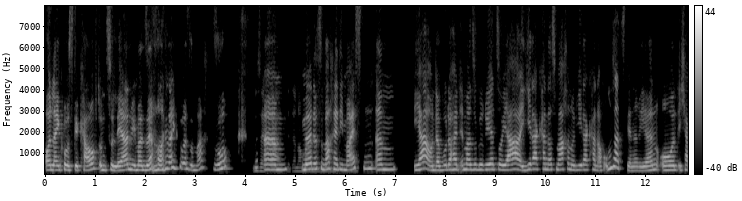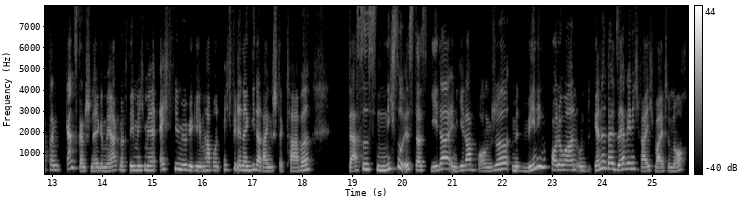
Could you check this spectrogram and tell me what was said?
Online-Kurs gekauft, um zu lernen, wie man selber Online-Kurse macht. So. Das, ja ähm, ne, das machen ja die meisten. Ähm, ja, und da wurde halt immer suggeriert, so ja, jeder kann das machen und jeder kann auch Umsatz generieren. Und ich habe dann ganz, ganz schnell gemerkt, nachdem ich mir echt viel Mühe gegeben habe und echt viel Energie da reingesteckt habe, dass es nicht so ist, dass jeder in jeder Branche mit wenigen Followern und generell sehr wenig Reichweite noch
